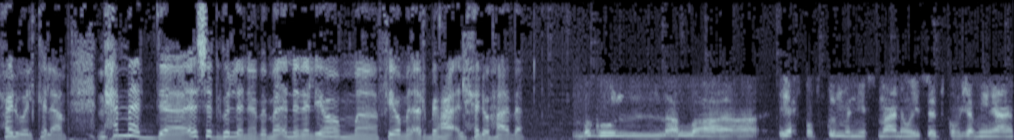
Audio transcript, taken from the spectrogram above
حلو الكلام. محمد آه، إيش تقول لنا بما إننا اليوم آه، في يوم الأربعاء الحلو هذا؟ بقول الله يحفظ كل من يسمعنا ويسعدكم جميعا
